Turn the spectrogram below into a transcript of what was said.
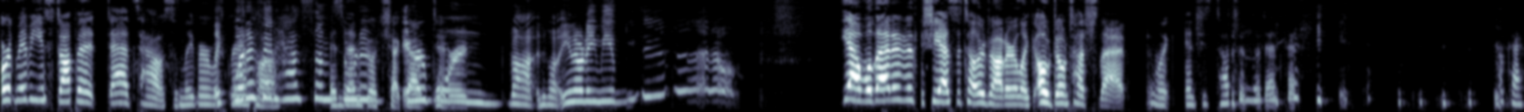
Or maybe you stop at dad's house and leave her with Like, what if it has some and sort then go of check out Dead- airborne vibe? You know what I mean? I don't. Yeah, well, that is, she has to tell her daughter like, "Oh, don't touch that." I'm like, and she's touching the dead fish. Okay,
